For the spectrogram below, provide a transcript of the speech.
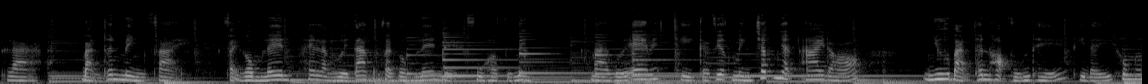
là bản thân mình phải phải gồng lên hay là người ta cũng phải gồng lên để phù hợp với mình. Mà với em ấy thì cái việc mình chấp nhận ai đó như bản thân họ vốn thế thì đấy không nó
